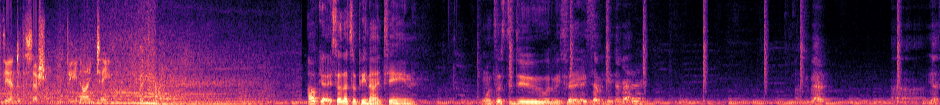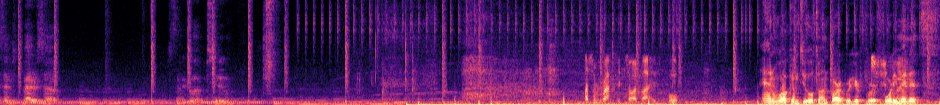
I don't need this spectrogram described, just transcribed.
the end of the session. P19. Okay, so that's a P19. Wants us to do, what do we say, 17th or better? Not too bad. Uh, yeah, 17th or better, so just gonna go up two. That's a rapid time, that is, Paul. And welcome to Oulton Park. We're here for 40 minutes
